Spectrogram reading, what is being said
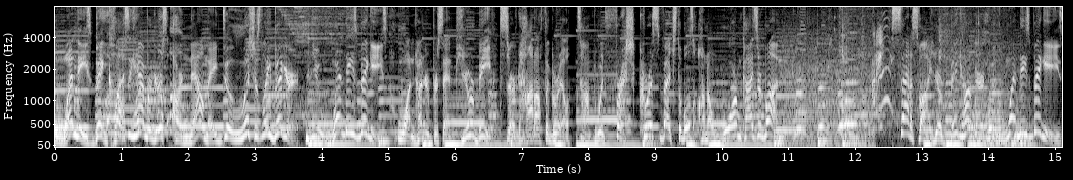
Wendy's Big Classic Hamburgers are now made deliciously bigger. New Wendy's Biggies, 100% pure beef, served hot off the grill, topped with fresh, crisp vegetables on a warm Kaiser bun. Satisfy your big hunger with Wendy's Biggies.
